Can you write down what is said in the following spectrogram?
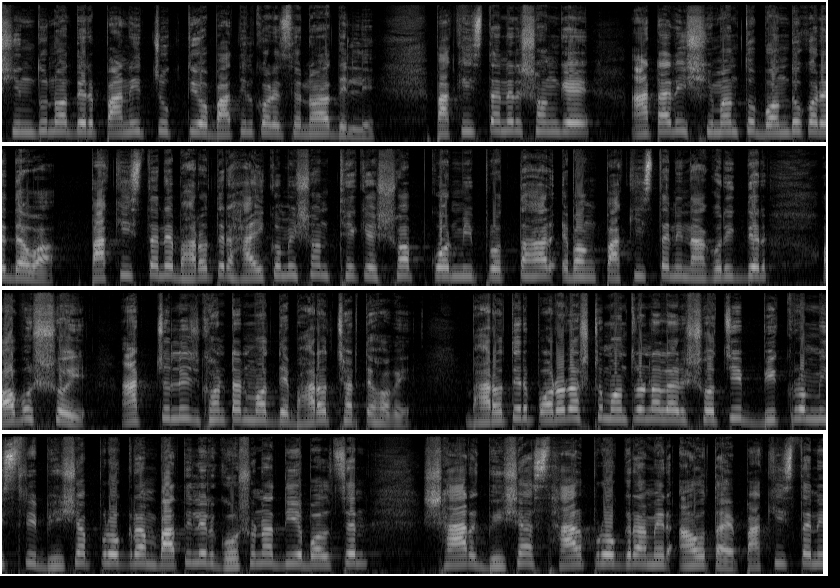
সিন্ধু নদের পানির চুক্তিও বাতিল করেছে নয়াদিল্লি। পাকিস্তানের সঙ্গে আটারি সীমান্ত বন্ধ করে দেওয়া, পাকিস্তানে ভারতের হাইকমিশন থেকে সব কর্মী প্রত্যাহার এবং পাকিস্তানি নাগরিকদের অবশ্যই আটচল্লিশ ঘণ্টার মধ্যে ভারত ছাড়তে হবে। ভারতের পররাষ্ট্র মন্ত্রণালয়ের সচিব বিক্রম মিস্ত্রি ভিসা প্রোগ্রাম বাতিলের ঘোষণা দিয়ে বলছেন সার্ক ভিসা সার প্রোগ্রামের আওতায় পাকিস্তানি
